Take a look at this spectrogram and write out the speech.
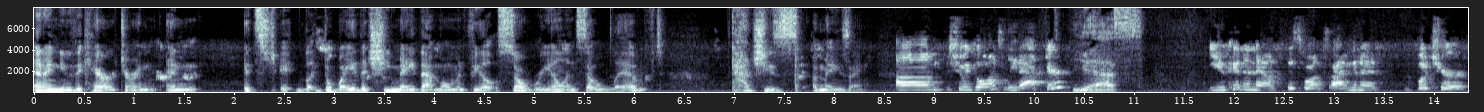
and I knew the character, and and it's it, like the way that she made that moment feel so real and so lived. God, she's amazing. Um, should we go on to lead actor? Yes. You can announce this one 'cause I'm gonna butcher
